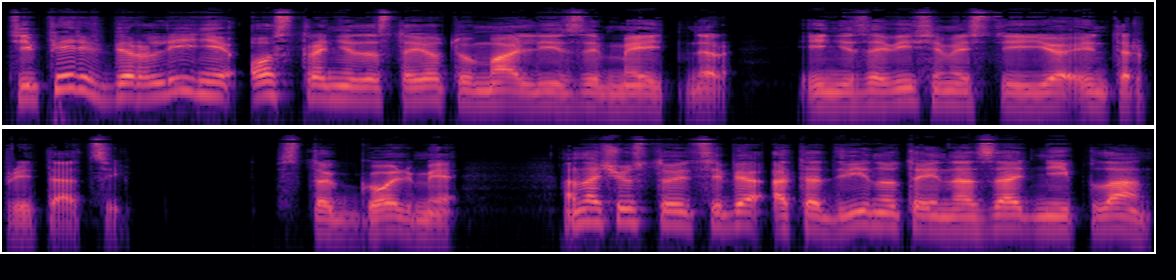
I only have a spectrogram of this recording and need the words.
Теперь в Берлине остро недостает ума Лизы Мейтнер и независимости ее интерпретаций. В Стокгольме она чувствует себя отодвинутой на задний план.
